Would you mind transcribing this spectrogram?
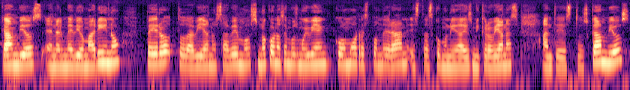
cambios en el medio marino, pero todavía no sabemos, no conocemos muy bien cómo responderán estas comunidades microbianas ante estos cambios,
